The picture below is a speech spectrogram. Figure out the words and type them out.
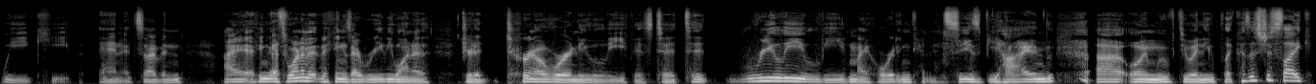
we keep, and it's I've been I, I think that's one of the, the things I really want to try to turn over a new leaf is to to really leave my hoarding tendencies behind uh, when we move to a new place because it's just like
